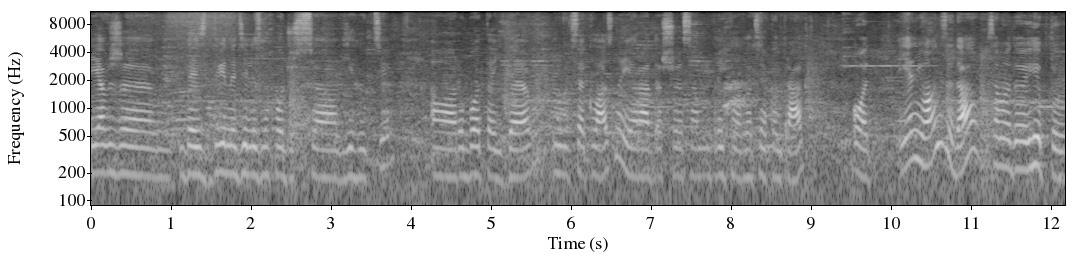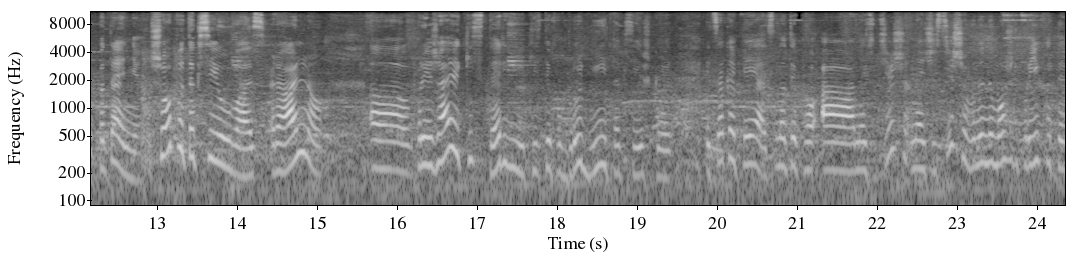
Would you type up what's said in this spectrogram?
Я вже десь дві неділі знаходжуся в Єгипті. Робота йде, ну, все класно. Я рада, що я сам приїхала на цей контракт. От є нюанси, да? саме до Єгипту. Питання: що по таксі у вас? Реально? Приїжджають якісь старі, якісь типу брудні таксішки. І це капець. Ну, типу, а найчастіше, найчастіше вони не можуть приїхати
